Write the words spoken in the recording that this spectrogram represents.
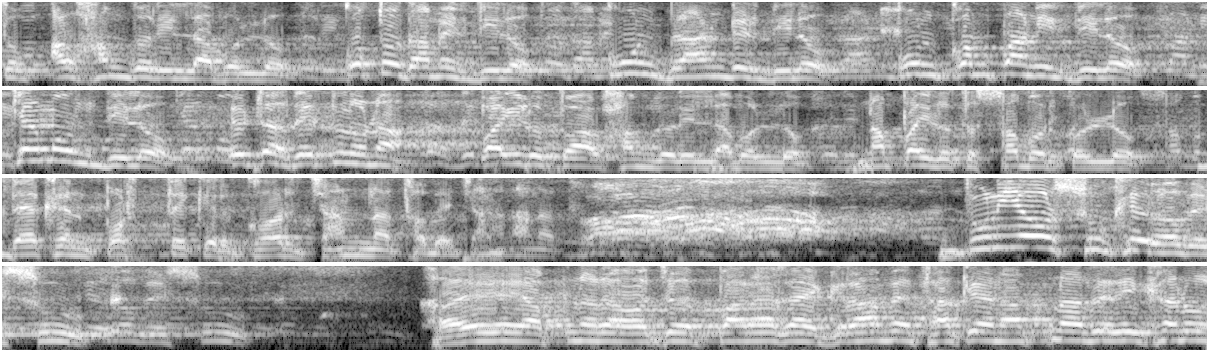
তো আলহামদুলিল্লাহ বলল কত দামের দিল কোন ব্র্যান্ডের দিল? কোন কোম্পানির দিল? কেমন দিল? এটা দেখল না। পাইলো তো আলহামদুলিল্লাহ বলল। না পাইলো তো সবর করল। দেখেন প্রত্যেকের ঘর জান্নাত হবে জান্নাত। দুনিয়াও সুখের হবে সুখ। হবে সুখ হায়, আপনারা পাড়াগায় গ্রামে থাকেন, আপনাদের এখানেও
